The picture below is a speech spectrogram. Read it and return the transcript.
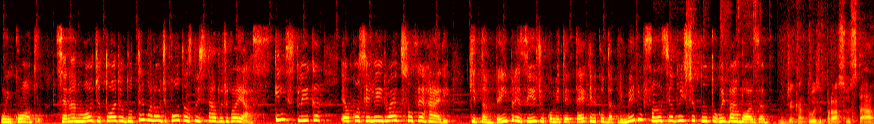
O encontro será no auditório do Tribunal de Contas do Estado de Goiás. Quem explica é o conselheiro Edson Ferrari, que também preside o Comitê Técnico da Primeira Infância do Instituto Rui Barbosa. No dia 14 próximo está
